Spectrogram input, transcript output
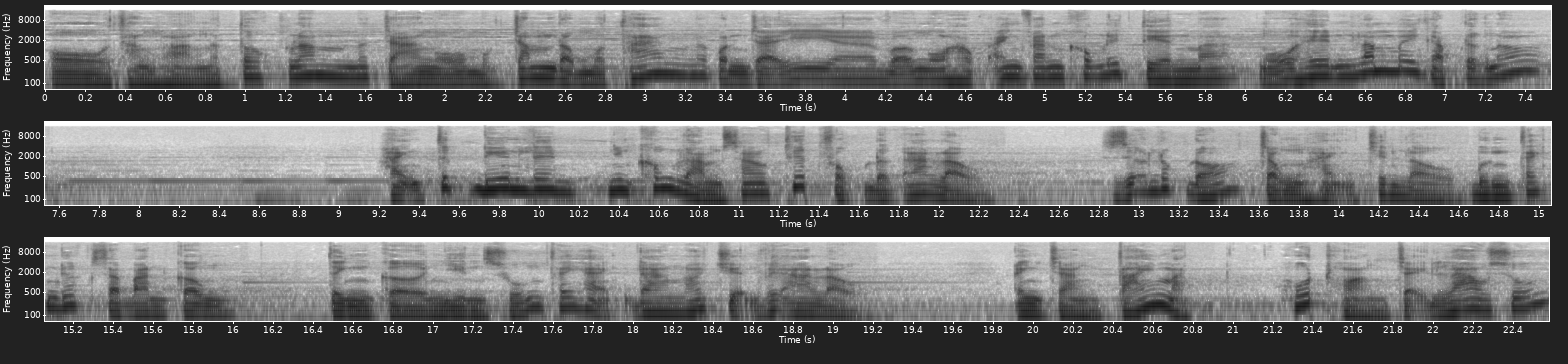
Ồ, thằng Hoàng nó tốt lắm, Nó trả ngộ 100 đồng một tháng. Nó còn dạy ờ, vợ ngộ học anh văn không lấy tiền mà. Ngộ hên lắm mới gặp được nó. Hạnh tức điên lên, Nhưng không làm sao thuyết phục được A Lầu. Giữa lúc đó, chồng Hạnh trên lầu Bưng tách nước ra ban công. Tình cờ nhìn xuống thấy Hạnh đang nói chuyện với A Lầu. Anh chàng tái mặt, Hốt hoảng chạy lao xuống.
